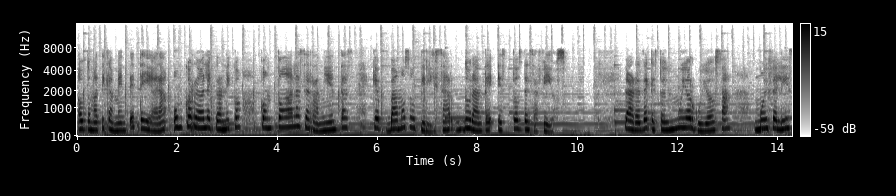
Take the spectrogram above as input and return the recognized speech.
Automáticamente te llegará un correo electrónico con todas las herramientas que vamos a utilizar durante estos desafíos. La verdad es de que estoy muy orgullosa, muy feliz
